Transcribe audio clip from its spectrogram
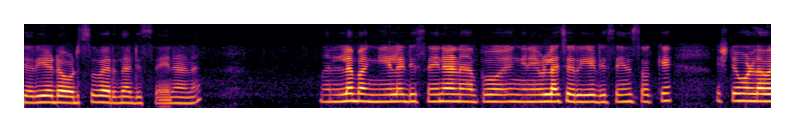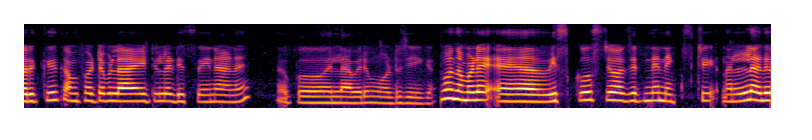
ചെറിയ ഡോട്ട്സ് വരുന്ന ഡിസൈനാണ് നല്ല ഭംഗിയുള്ള ഡിസൈനാണ് അപ്പോൾ ഇങ്ങനെയുള്ള ചെറിയ ഡിസൈൻസൊക്കെ ഇഷ്ടമുള്ളവർക്ക് കംഫർട്ടബിൾ ആയിട്ടുള്ള ഡിസൈനാണ് അപ്പോൾ എല്ലാവരും ഓർഡർ ചെയ്യുക. അപ്പോൾ നമ്മുടെ വിസ്കോസ് ജോർജറ്റിന്റെ നെക്സ്റ്റ് നല്ലൊരു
